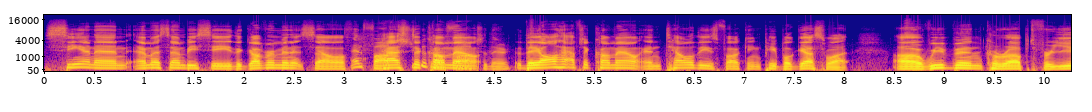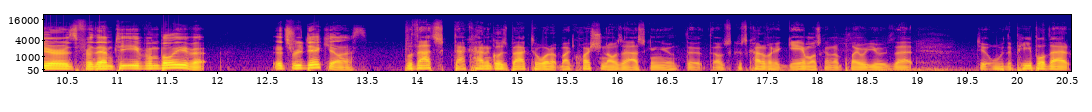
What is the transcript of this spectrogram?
CNN, MSNBC, the government itself And Fox. has You to could throw come Fox out. in there. They all have to come out and tell these fucking people, guess what? Uh, we've been corrupt for years for them to even believe it. It's ridiculous. But that's that kind of goes back to what my question I was asking you. The, that was just kind of like a game I was going to play with you. Is that do, the people that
